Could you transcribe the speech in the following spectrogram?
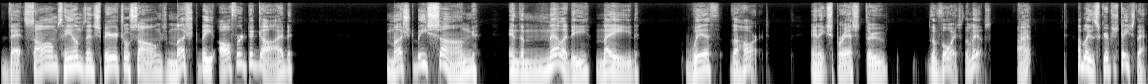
that psalms, hymns, and spiritual songs must be offered to God, must be sung, and the melody made with the heart and expressed through the voice, the lips. All right. I believe the scriptures teach that.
